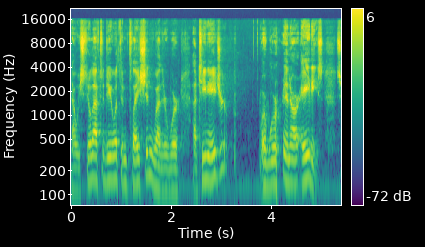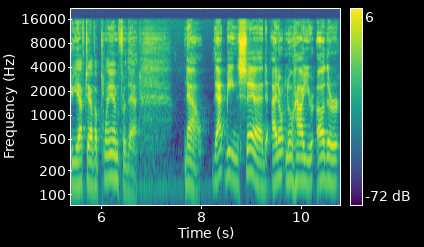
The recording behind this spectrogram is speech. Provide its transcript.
Now, we still have to deal with inflation, whether we're a teenager or we're in our 80s. So you have to have a plan for that. Now, that being said, I don't know how your other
